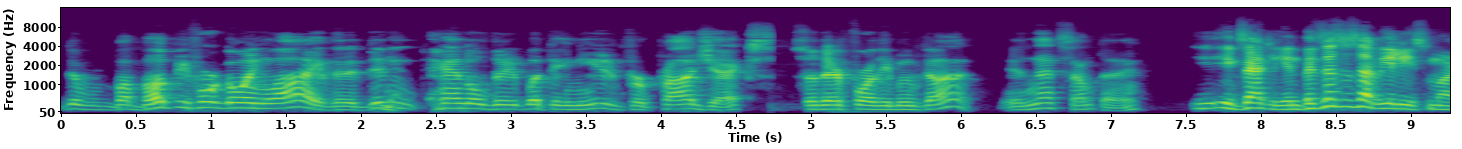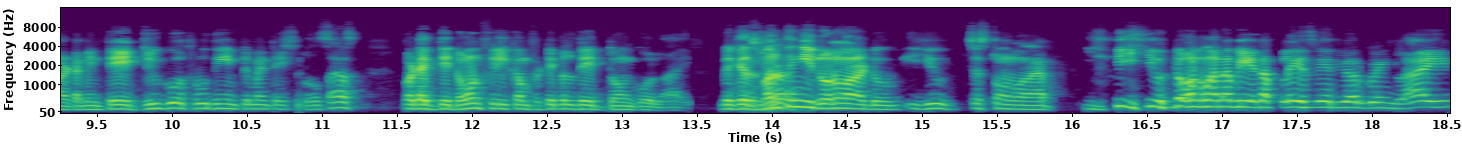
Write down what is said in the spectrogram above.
the about before going live that it didn't handle the, what they needed for projects, so therefore they moved on. Isn't that something? eh? Exactly and businesses are really smart i mean they do go through the implementation process but if they don't feel comfortable they don't go live because That's one right. thing you don't want to do you just don't want to you don't want to be at a place where you are going live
